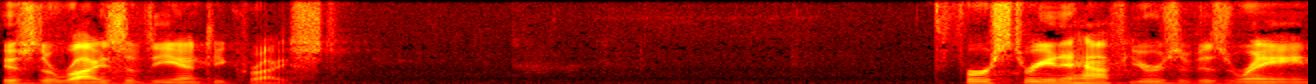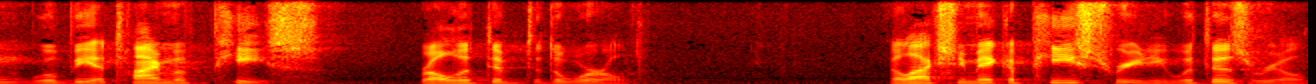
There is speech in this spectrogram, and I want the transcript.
is the rise of the Antichrist. The first three and a half years of his reign will be a time of peace relative to the world. He'll actually make a peace treaty with Israel.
